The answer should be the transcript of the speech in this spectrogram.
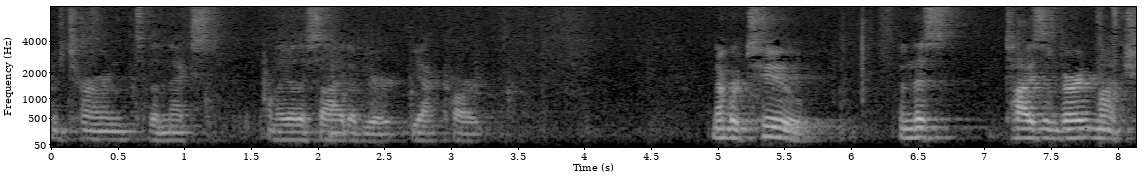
Return to the next, on the other side of your yak card. Number two, and this ties in very much,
